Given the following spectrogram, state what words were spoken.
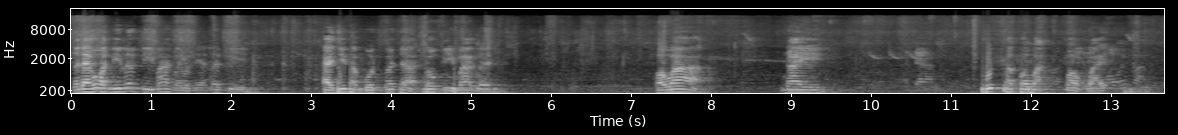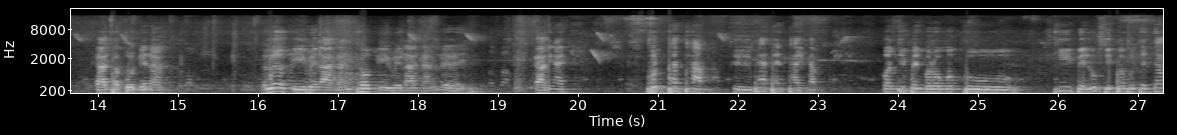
แสดงว่าวันนี้เลิกดีมากเลยวันนี้เลิกดี ใครที่ทำบุญก็จะโชคดีมากเลย เพราะว่าในพุทธประวัติบอกไว้ การทำบุญเนี่ยนะเลิกดีเวลานั้นโชคดีเวลานั้นเลย การยังไง พุทธธรรม คือแพทย์แผนไทยครับ คนที่เป็นบรมครูที่เป็นลูกศิษย์พระพุทธเจ้า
